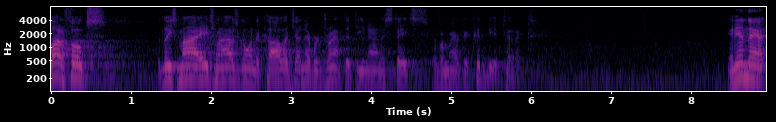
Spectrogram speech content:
Lot of folks, at least my age when I was going to college, I never dreamt that the United States of America could be attacked. And in that,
